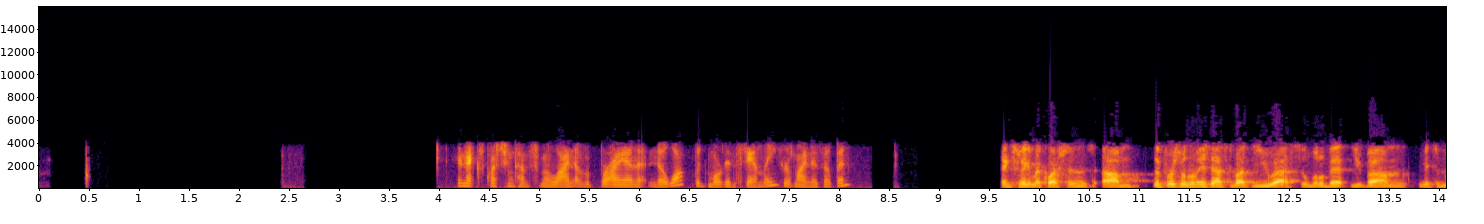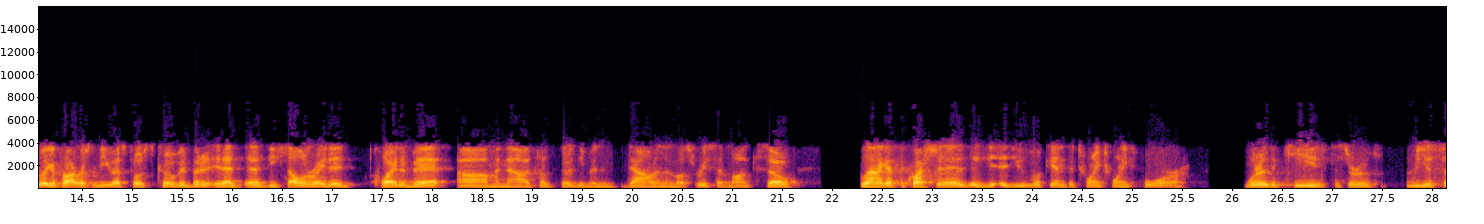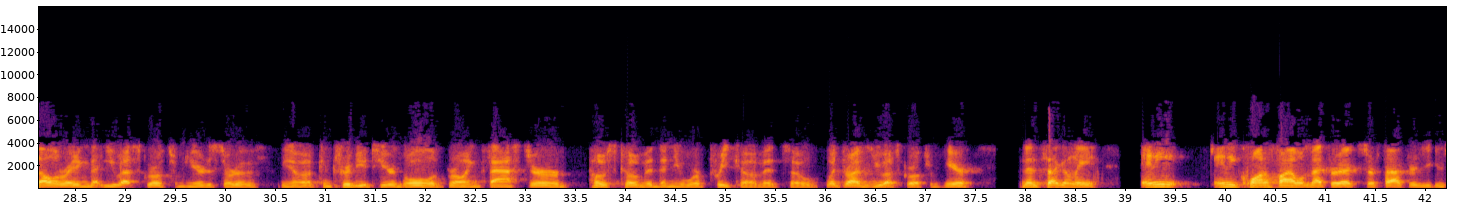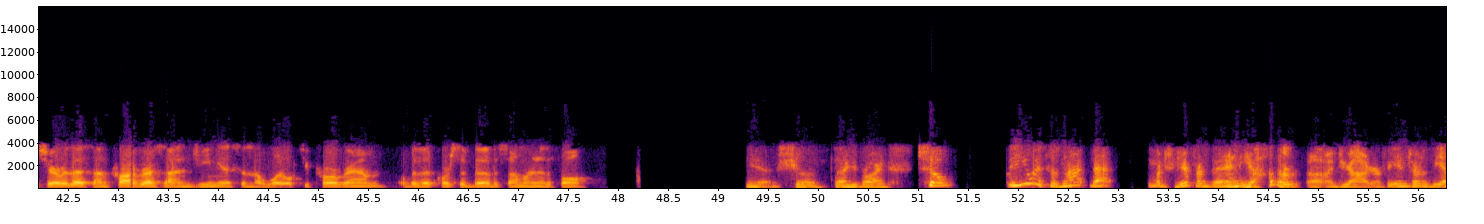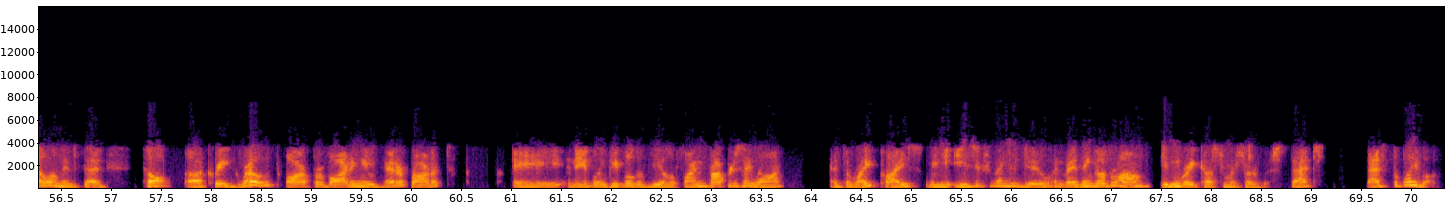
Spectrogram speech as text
Your next question comes from the line of Brian Nowak with Morgan Stanley. Your line is open. Thanks for taking my questions. Um, the first one, let me just ask about the U.S. a little bit. You've um, made some really good progress in the U.S. post-COVID, but it has decelerated quite a bit, um, and now it sounds like it's even down in the most recent month. So Glenn, I guess the question is, as you look into 2024, what are the keys to sort of reaccelerating that U.S. growth from here to sort of, you know, contribute to your goal of growing faster post-COVID than you were pre-COVID? So what drives U.S. growth from here? And then secondly, any quantifiable metrics or factors you can share with us on progress on Genius and the loyalty program over the course of the summer into the fall? Yeah, sure. Thank you, Brian. So the U.S. is not that much different than any other uh, geography in terms of the elements that help uh, create growth are providing a better product, a, enabling people to be able to find the properties they want at the right price, making it easier for them to do, and if anything goes wrong, giving great customer service. That's That's the playbook.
